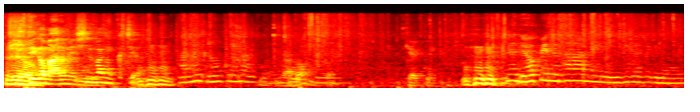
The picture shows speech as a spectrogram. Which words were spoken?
기대가 많으면 실망이 크지. 나는 그런 꿈은 안 꿔. 나도. 개꿈. 그냥 내 옆에 있는 사람이 인기가족이면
